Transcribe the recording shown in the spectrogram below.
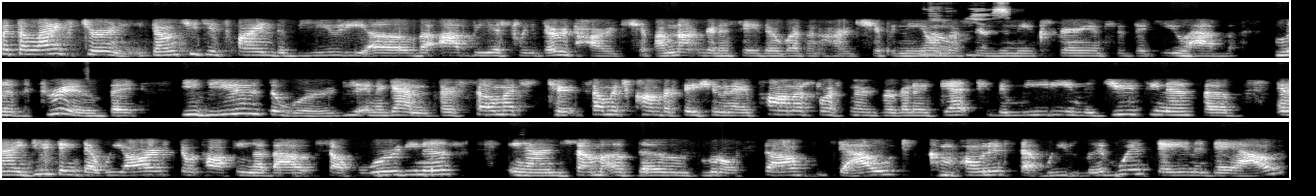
but the life journey, don't you just find the beauty of obviously there's hardship. I'm not going to say there wasn't hardship in the no, illnesses yes. and the experiences that you have lived through, but you've used the words. And again, there's so much to, so much conversation. And I promise listeners, we're going to get to the meaty and the juiciness of, and I do think that we are still talking about self worthiness and some of those little self doubt components that we live with day in and day out.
